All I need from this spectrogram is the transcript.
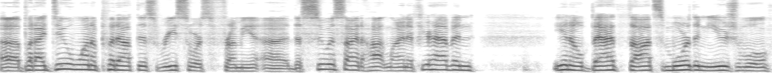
Uh, but I do want to put out this resource from you, uh, the suicide hotline. If you're having, you know, bad thoughts more than usual,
